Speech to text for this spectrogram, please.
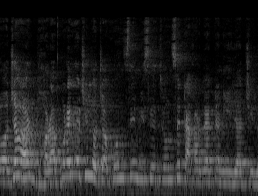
Roger ধরা পড়ে গেছিল যখন সে মিসেস জোন্সের টাকার ব্যাগটা নিয়ে যাচ্ছিল।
